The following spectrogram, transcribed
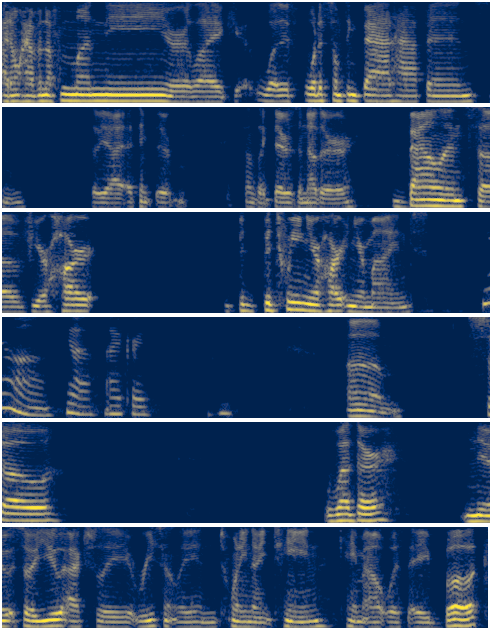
I don't have enough money or like what if what if something bad happens? And so yeah I think there sounds like there's another balance of your heart b- between your heart and your mind. Yeah yeah I agree. Um so whether new so you actually recently in 2019 came out with a book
